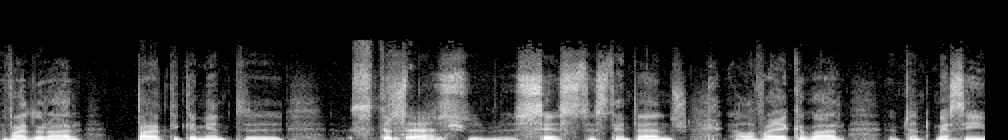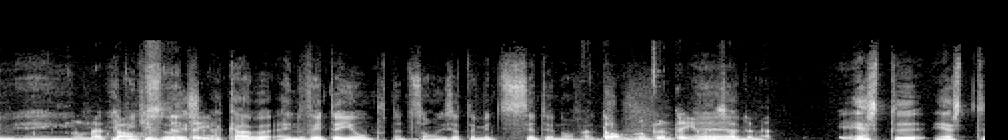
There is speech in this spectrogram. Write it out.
vai durar praticamente 70 anos. 70 anos. Ela vai acabar, portanto, começa em, em, Natal, em 22, 71. acaba em 91, portanto, são exatamente 69 anos. Então, 91, exatamente. Este, este,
